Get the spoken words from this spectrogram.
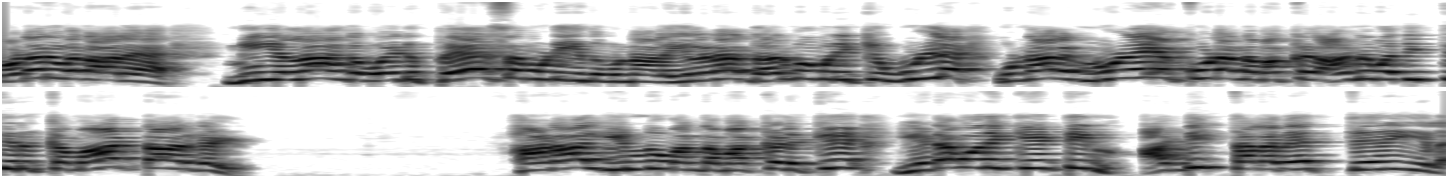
தொடருவதால நீ எல்லாம் அங்க போயிட்டு பேச முடியுது உன்னால. இல்லைன்னா தர்மபுரிக்கு உள்ள உன்னால நுழைய கூட அந்த மக்கள் அனுமதித்திருக்க மாட்டார்கள். ஆனால் இன்னும் அந்த மக்களுக்கு இடஒதுக்கீட்டின் அடித்தளமே தெரியல.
